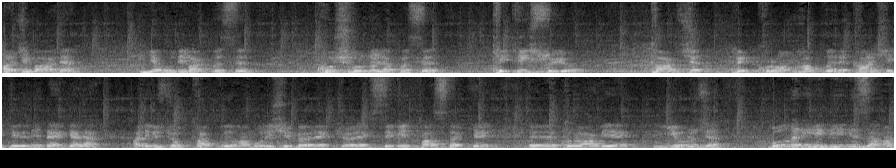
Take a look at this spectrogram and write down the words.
acı badem, Yahudi baklası, kuşburnu lapası, kekik suyu, tarçın ve krom hapları kan şekerini dengeler. Hani biz çok tatlı hamur işi, börek, çörek, simit, pasta, kek, e, kurabiye yiyoruz ya. Bunları yediğiniz zaman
